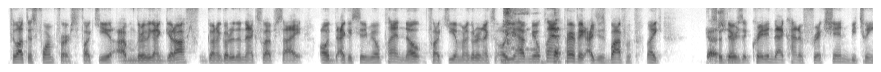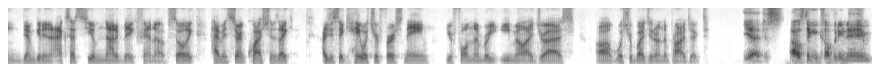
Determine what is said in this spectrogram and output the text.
Fill out this form first. Fuck you. I'm literally gonna get off. Gonna go to the next website. Oh, I can see the meal plan. No, Fuck you. I'm gonna go to the next. Oh, you have meal plan. Perfect. I just bought from like. Gotcha. So there's a, creating that kind of friction between them getting access to you. I'm not a big fan of. So like having certain questions, like I just think, hey, what's your first name, your phone number, your email address, uh, what's your budget on the project? yeah, just I was thinking company name,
